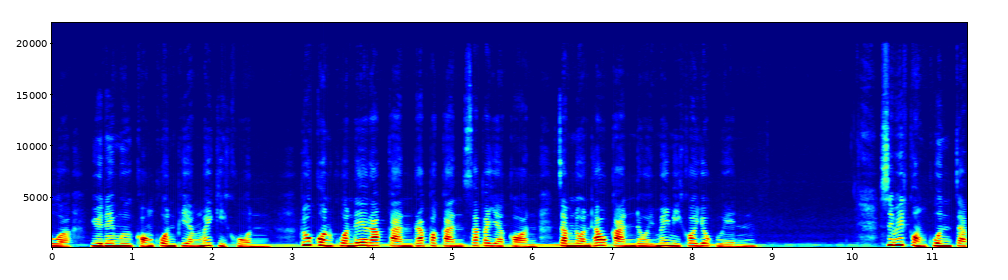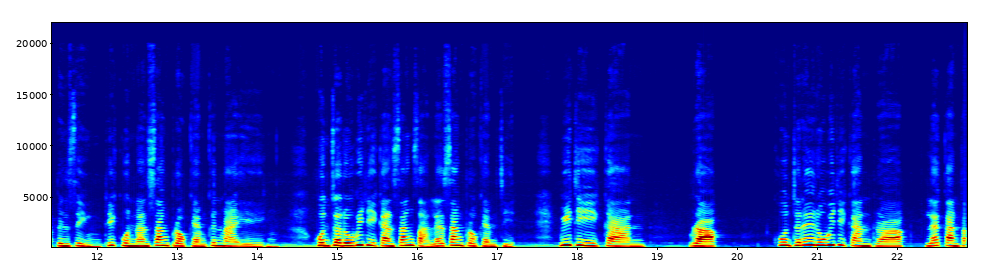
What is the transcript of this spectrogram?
ตัวอยู่ในมือของคนเพียงไม่กี่คน ทุกคนควรได้รับการรับประกันทรัพยากรจำนวนเท่ากันโดยไม่มีข้อยกเว้น ชีวิตของคุณจะเป็นสิ่งที่คุณนั้นสร้างโปรแกรมขึ้นมาเอง คุณจะรู้วิธีการสร้างสารรค์และสร้างโปรแกรมจิต วิธีการรัก คุณจะได้รู้วิธีการรักและการป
